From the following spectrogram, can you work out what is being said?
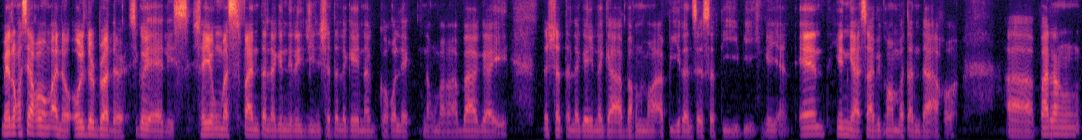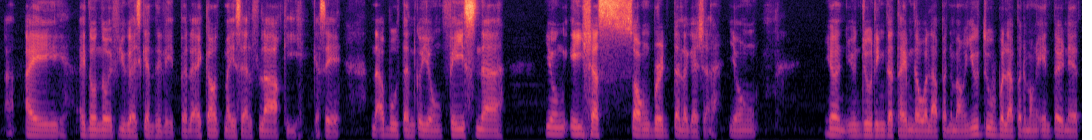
meron kasi akong ano, older brother, si Kuya Ellis. Siya yung mas fan talaga ni Regine. Siya talaga yung nagko-collect ng mga bagay na siya talaga yung nag-aabang ng mga appearances sa TV, ganyan. And yun nga, sabi ko nga matanda ako. Ah, parang I I don't know if you guys can relate, pero I count myself lucky kasi naabutan ko yung face na yung Asia's songbird talaga siya. Yung yun, yung during the time na wala pa namang YouTube, wala pa namang internet,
